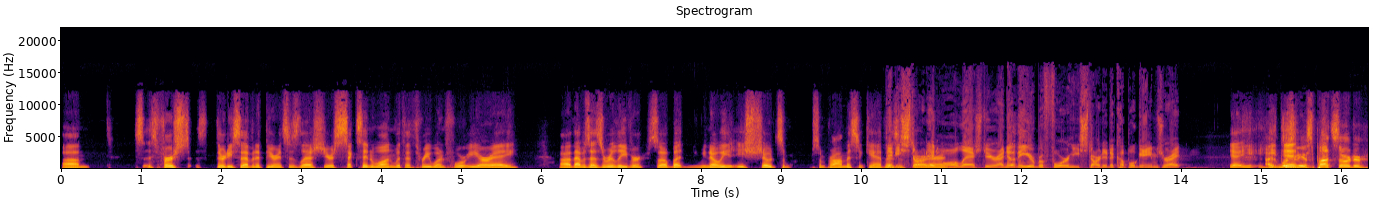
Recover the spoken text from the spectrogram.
um, his first 37 appearances last year, six and one with a 3.14 ERA. Uh, that was as a reliever. So, but you know, he, he showed some some promise in camp Did as he a start starter. at and- all last year? I know the year before he started a couple games, right? yeah, he, he I, wasn't he a spot starter?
